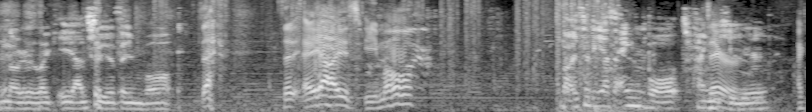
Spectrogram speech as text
no, like he actually is aimbot. That That AI is emo? No, it said he has aimbot. Thank There. you. I,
